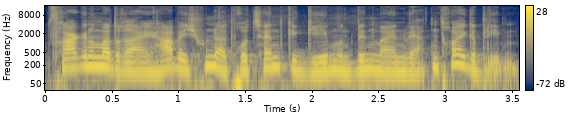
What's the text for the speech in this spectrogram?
Frage Nummer drei. Habe ich 100% gegeben und bin meinen Werten treu geblieben?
